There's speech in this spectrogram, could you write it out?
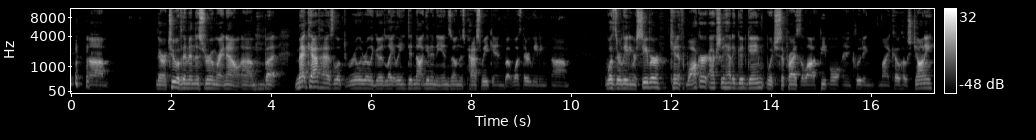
um, there are two of them in this room right now, um, but Metcalf has looked really, really good lately. Did not get in the end zone this past weekend, but was their leading um, was their leading receiver. Kenneth Walker actually had a good game, which surprised a lot of people, including my co-host Johnny.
